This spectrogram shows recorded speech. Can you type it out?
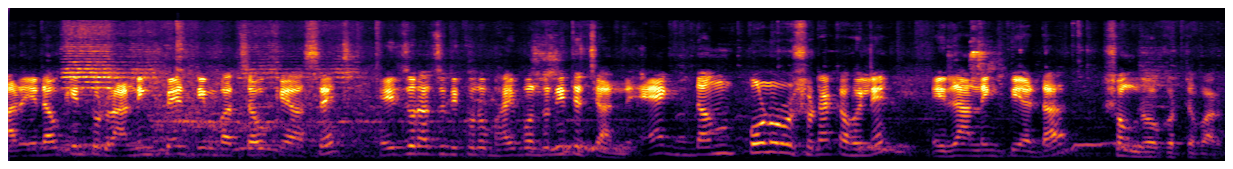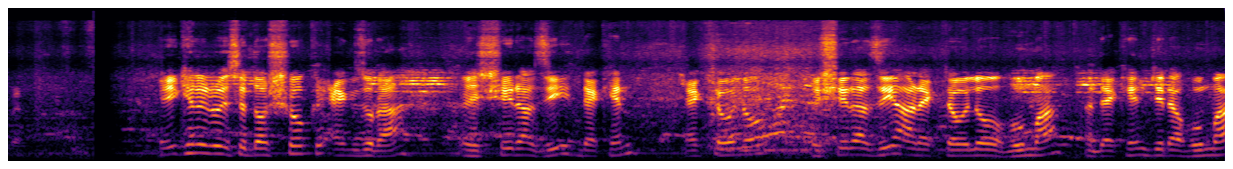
আর এটাও কিন্তু রানিং প্যান্ট ডিম বাচ্চাও কে আছে। এই জোড়া যদি কোনো ভাই বন্ধু নিতে চান, একদম পনেরোশো টাকা হইলে এই রানিং পেয়ারটা সংগ্রহ করতে পারবেন। এইখানে রয়েছে দর্শক, একজোড়া সিরাজি, দেখেন। একটা হলো সিরাজি আর একটা হলো হুমা, দেখেন যেটা হুমা,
